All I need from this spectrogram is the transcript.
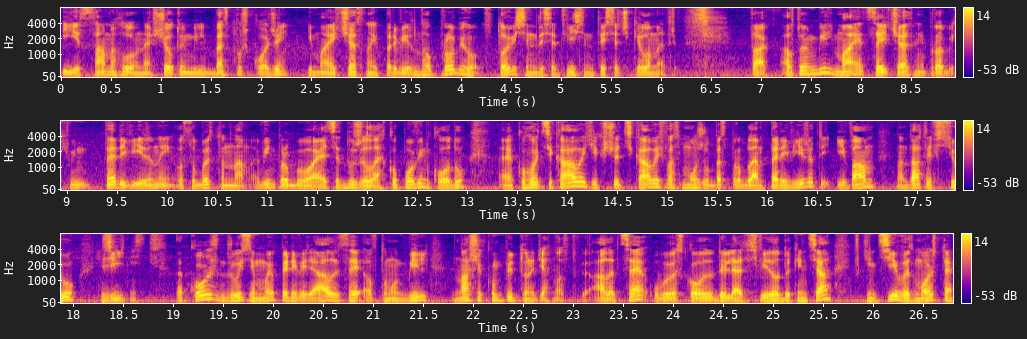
І саме головне, що автомобіль без пошкоджень і має чесного і перевіреного пробігу 188 тисяч кілометрів. Так, автомобіль має цей чесний пробіг. Він перевірений особисто нам. Він пробивається дуже легко по він-коду. Е, Кого цікавить, якщо цікавить, вас можу без проблем перевірити і вам надати всю звітність. Також, друзі, ми перевіряли цей автомобіль нашою комп'ютерною діагностикою, але це обов'язково додивлятись відео до кінця. В кінці ви зможете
